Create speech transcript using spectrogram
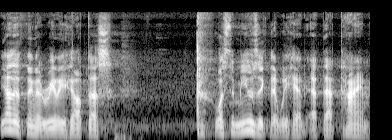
the other thing that really helped us was the music that we had at that time.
